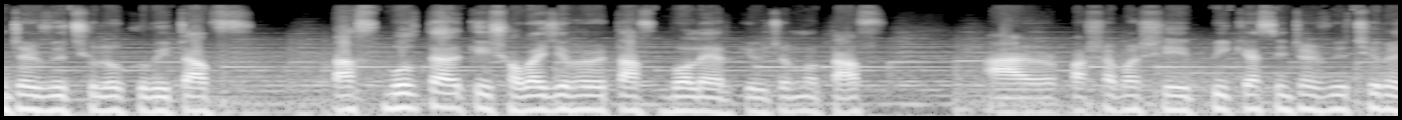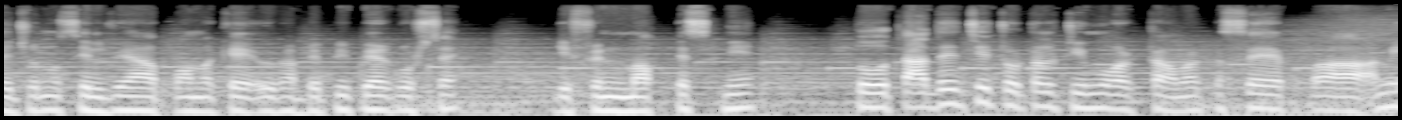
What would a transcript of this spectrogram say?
ইন্টারভিউ ছিল, খুবই টাফ টাফ বলতে আর কি সবাই যেভাবে টাফ বলে আর কি ওই জন্য টাফ আর পাশাপাশি পিকাস ইন্টারভিউ ছিল এই জন্য সিলভিয়া আপু আমাকে ওইভাবে প্রিপেয়ার করছে ডিফারেন্ট মক টেস্ট নিয়ে। তো তাদের যে টোটাল টিম ওয়ার্কটা আমার কাছে আমি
